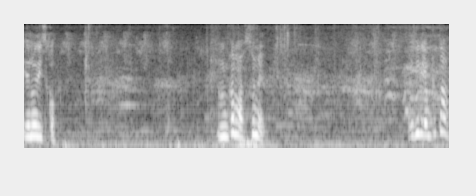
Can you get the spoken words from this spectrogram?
ఇది నువ్వు తీసుకో. ఇంకా మస్తున్నాయి. ఇది తెంపుతా.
